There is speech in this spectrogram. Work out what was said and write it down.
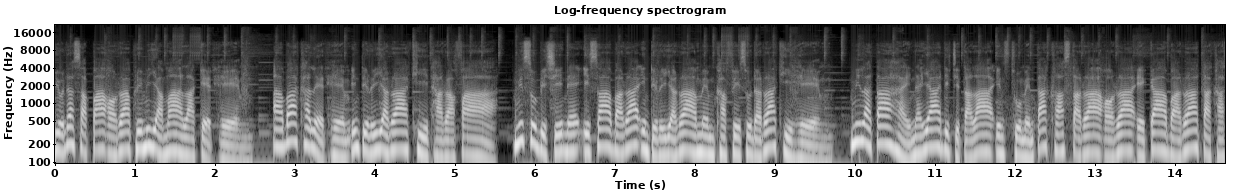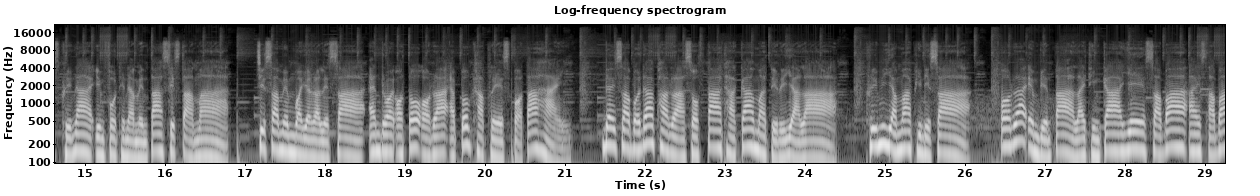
ยูนาซาปาออร่าพริมิยามาลาเกตเฮม อาบาคาเลตเฮมอินติริยาราคีทาราฟา มิซูบิชิเนอิซาบาราอินติริยาราเมมคาฟิซูดาราคีเฮม มิลาต้าไหนายาดิจิตาล่าอินสตูเมนตาคลาสตาราออร่าเอกาบาราตาคาสครีนาอินโฟเทนาเมนตาซิสตามาจิซาเมมวายาราเลซาแอนดรอยออโตออร่าแอปเปิลคาเพลสปอร์ต้าไฮไดซาบอดาพาราซอฟตาทาก้ามาติริยาลาพริมิยามาพินิซาออร่าเอมเบียนตาไลทิงกาเยซาบาไอซาบา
